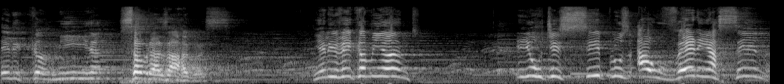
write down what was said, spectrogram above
ele caminha sobre as águas. E ele vem caminhando. E os discípulos, ao verem a cena,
